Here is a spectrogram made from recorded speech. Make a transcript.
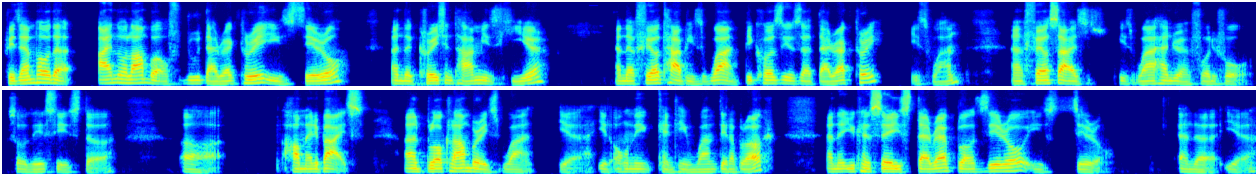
For example, the inode number of root directory is zero, and the creation time is here, and the file type is one because it's a directory is one, and file size is 144. So this is the uh how many bytes, and block number is one. Yeah, it only contain one data block, and you can say it's direct block zero is zero, and uh, yeah,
